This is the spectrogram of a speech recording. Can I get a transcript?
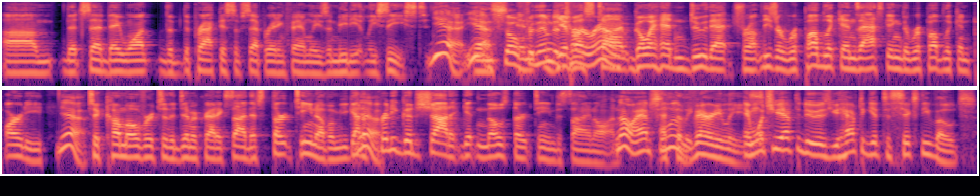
um, that said they want the, the practice of separating families immediately ceased. yeah, yeah. And- so and for them to give turn us around, time, go ahead and do that, Trump. These are Republicans asking the Republican Party yeah, to come over to the Democratic side. That's 13 of them. You got Yeah. a pretty good shot at getting those 13 to sign on. no, at absolutely. the very least. And what you have to do is you have to get to 60 votes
